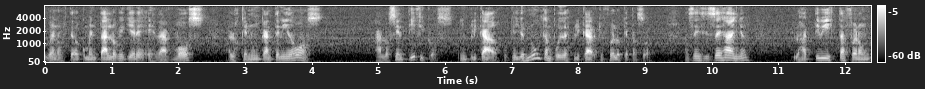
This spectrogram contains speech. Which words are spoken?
Y bueno, este documental lo que quiere es dar voz a los que nunca han tenido voz, a los científicos implicados, porque ellos nunca han podido explicar qué fue lo que pasó. Hace 16 años los activistas fueron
